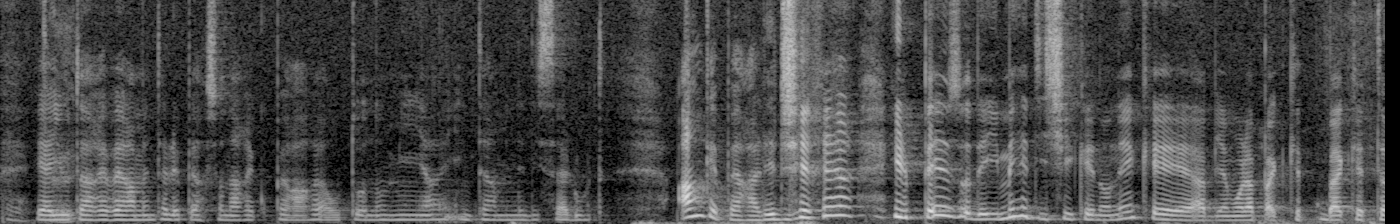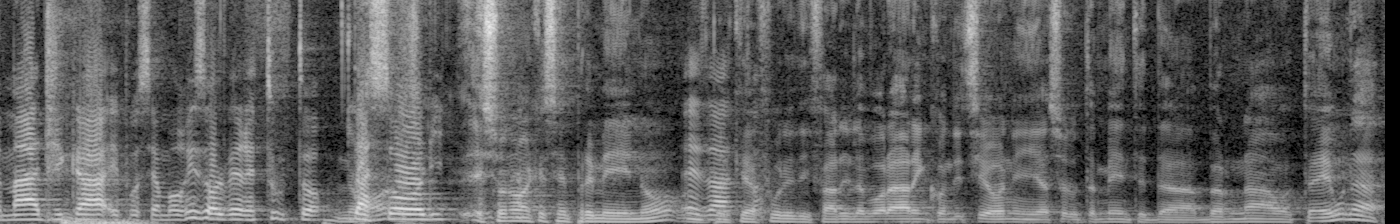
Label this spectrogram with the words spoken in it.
okay. e aiutare veramente le persone a recuperare autonomia in termini di salute anche per alleggerire il peso dei medici, che non è che abbiamo la bacchetta magica e possiamo risolvere tutto no, da soli. E sono anche sempre meno, esatto. perché a furia di farli lavorare in condizioni assolutamente da burnout, è, una,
